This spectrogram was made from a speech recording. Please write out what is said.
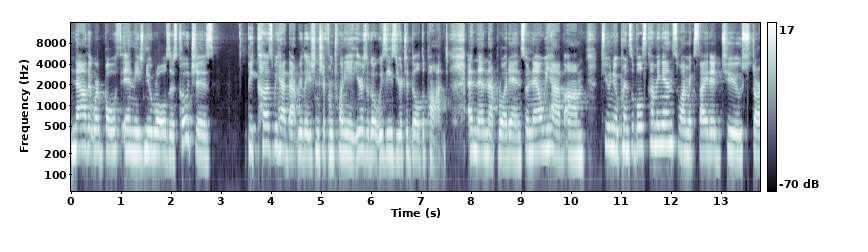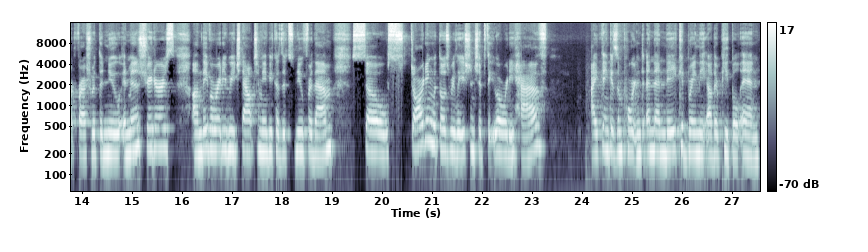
Now that we're both in these new roles as coaches, because we had that relationship from 28 years ago, it was easier to build upon. And then that brought in. So now we have um, two new principals coming in. So I'm excited to start fresh with the new administrators. Um, they've already reached out to me because it's new for them. So starting with those relationships that you already have. I think is important. And then they could bring the other people in.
